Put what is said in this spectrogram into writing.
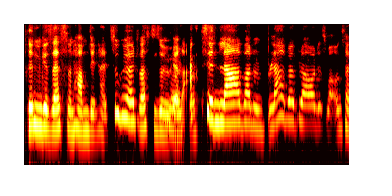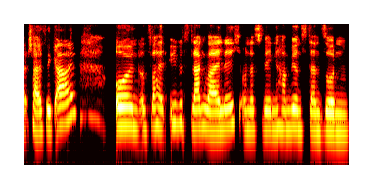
drinnen gesessen und haben denen halt zugehört, was die so über ihre. Aktien labern und bla bla bla und es war uns halt scheißegal und uns war halt übelst langweilig und deswegen haben wir uns dann so ein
